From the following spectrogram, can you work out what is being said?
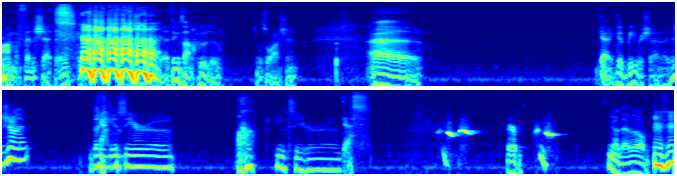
I'm gonna finish that. Thing. It's good. It's really good. I think it's on Hulu. I was watching it. Uh, got a good beaver shot. of that. Did you know that? That you can see her. Uh, Uh-huh. You can see her. Uh, Yes. her. You know that little. Mm-hmm.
